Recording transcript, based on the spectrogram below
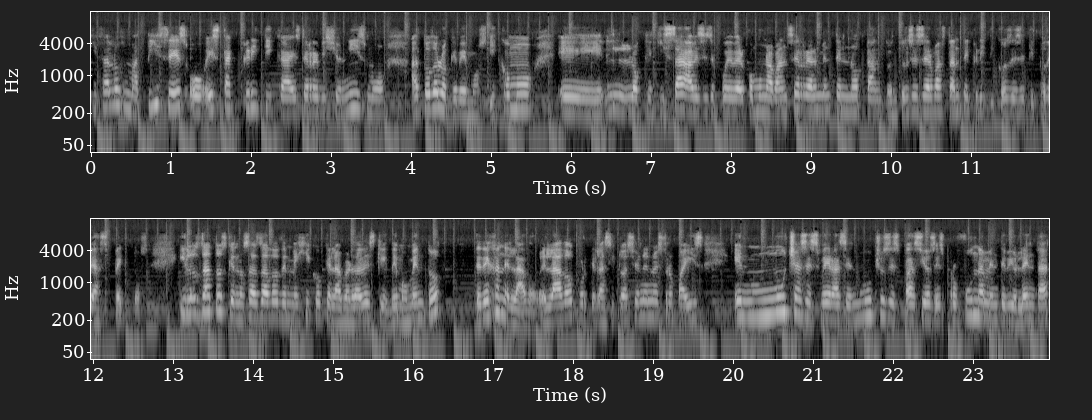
quizá los matices o esta crítica, este revisionismo a todo lo que vemos y cómo eh, lo que quizá a veces se puede ver como un avance realmente no tanto. Entonces ser bastante críticos de ese tipo de aspectos. Y los datos que nos has dado de México, que la verdad es que de momento te dejan helado, helado porque la situación en nuestro país en muchas esferas, en muchos espacios es profundamente violenta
